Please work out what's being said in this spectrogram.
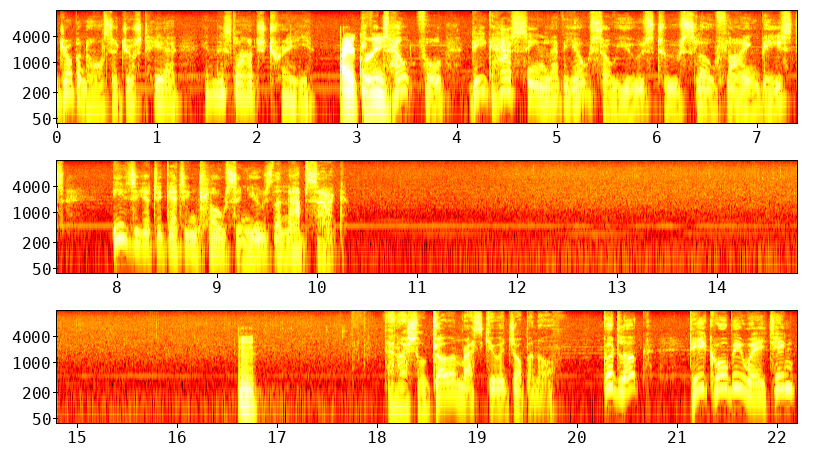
jobberknolls are just here, in this large tree. I If agree. it's helpful, Deek has seen Levioso used to slow flying beasts. Easier to get in close and use the knapsack. Then I shall go and rescue a jobberknoll. Good luck. Deek will be waiting.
